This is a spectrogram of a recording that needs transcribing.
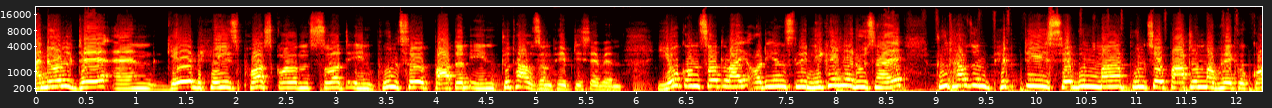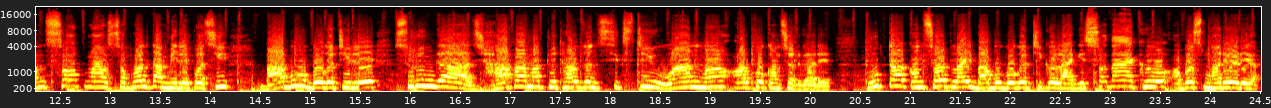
annual day and gave his first concert in Pulchowk Patan in two thousand fifty seven यो कन्सर्टलाई अडियन्सले निकै नै रुचाए टु थाउजन्ड फिफ्टी सेभेनमा पुल्चोक पाटनमा भएको कन्सर्टमा सफलता मिलेपछि बाबु बोगटीले सुरुङ्गा झापामा टु थाउजन्ड सिक्सटी वानमा अर्को कन्सर्ट गरे। उक्त कन्सर्टलाई बाबु बोगटीको लागि सदाको अवस्मरणीय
